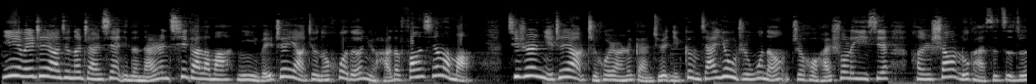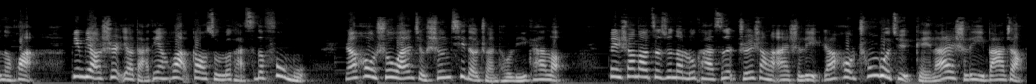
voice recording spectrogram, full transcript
你以为这样就能展现你的男人气概了吗？你以为这样就能获得女孩的芳心了吗？其实你这样只会让人感觉你更加幼稚无能。之后还说了一些很伤卢卡斯自尊的话，并表示要打电话告诉卢卡斯的父母。然后说完就生气的转头离开了。被伤到自尊的卢卡斯追上了艾什莉，然后冲过去给了艾什莉一巴掌。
